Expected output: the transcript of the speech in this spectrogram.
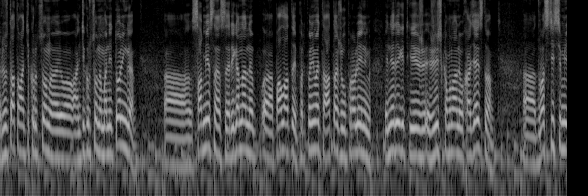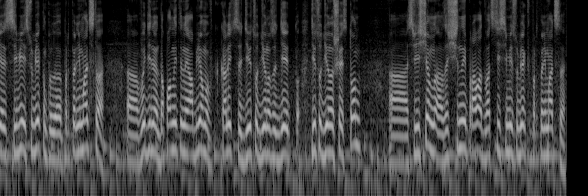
результатам антикоррупционного, антикоррупционного мониторинга совместно с региональной а, палатой предпринимателей, а также управлением энергетики и жи- жилищно-коммунального хозяйства. А, 27 семей субъектам предпринимательства а, выделены дополнительные объемы в количестве 999, т- 996 тонн, а, в связи с чем а, защищены права 27 субъектов предпринимательства.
